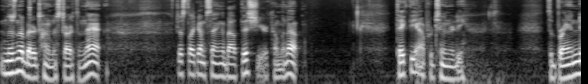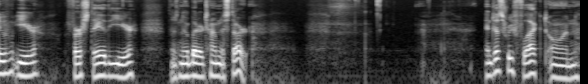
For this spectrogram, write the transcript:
And there's no better time to start than that. Just like I'm saying about this year coming up. Take the opportunity. It's a brand new year, first day of the year. There's no better time to start. And just reflect on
